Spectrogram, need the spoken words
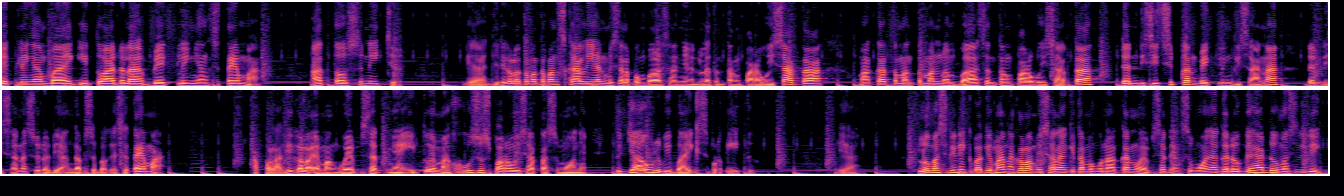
Backlink yang baik itu adalah backlink yang setema atau seniche Ya, jadi kalau teman-teman sekalian misalnya pembahasannya adalah tentang para wisata, maka teman-teman membahas tentang para wisata dan disisipkan backlink di sana dan di sana sudah dianggap sebagai setema. Apalagi kalau emang websitenya itu emang khusus para wisata semuanya, itu jauh lebih baik seperti itu. Ya. Lo Mas Didik, bagaimana kalau misalnya kita menggunakan website yang semuanya gado-gado Mas Didik?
